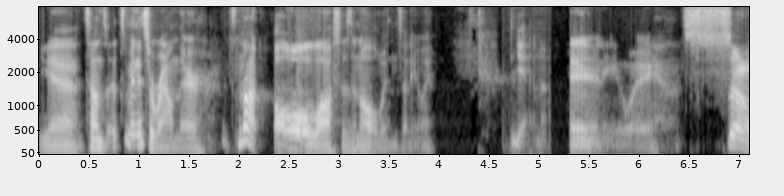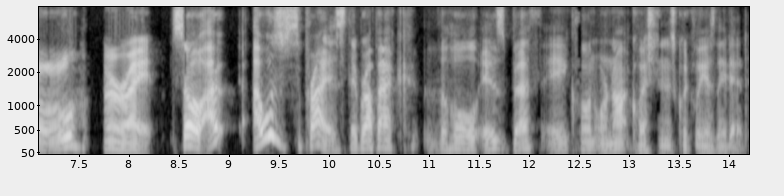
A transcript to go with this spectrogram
Yeah, it sounds. It's. I mean, it's around there. It's not all losses and all wins anyway. Yeah, no. Anyway, so all right. So I I was surprised they brought back the whole "Is Beth a clone or not?" question as quickly as they did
